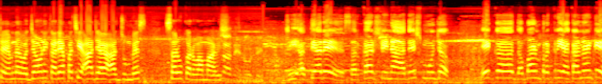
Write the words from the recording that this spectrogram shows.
છે, એમને વજવણી કર્યા પછી આજે આ ઝુંબેશ શરૂ કરવામાં આવી છે. જી, અત્યારે સરકારશ્રીના આદેશ મુજબ એક દબાણ પ્રક્રિયા, કારણ કે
